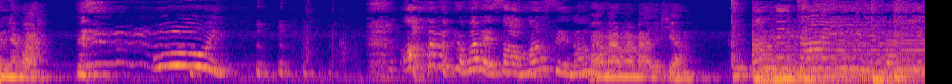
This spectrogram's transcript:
นยังวะอุ้ยโอ้ยมันก็ว่าได้สอบมากสิเนาะมามามามาอย่าเถียง คือความในใจว่าคิดอย่างไ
